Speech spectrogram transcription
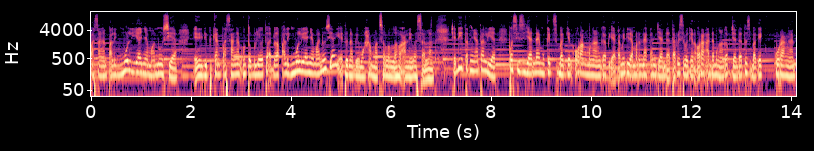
pasangan paling mulianya manusia. Yang diberikan pasangan untuk beliau itu adalah paling mulianya manusia yaitu Nabi Muhammad Shallallahu Alaihi Wasallam. Jadi ternyata lihat posisi janda yang mungkin sebagian orang menganggap ya kami tidak merendahkan janda tapi sebagian orang ada menganggap janda itu sebagai kekurangan.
